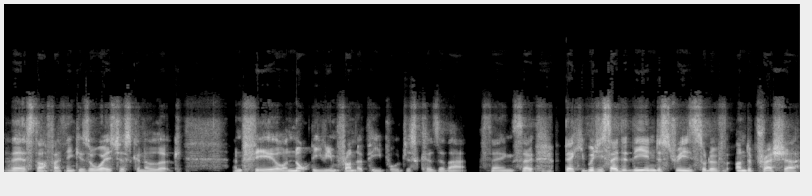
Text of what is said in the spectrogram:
their stuff I think is always just going to look and feel and not be in front of people just because of that thing. So Becky, would you say that the industry is sort of under pressure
